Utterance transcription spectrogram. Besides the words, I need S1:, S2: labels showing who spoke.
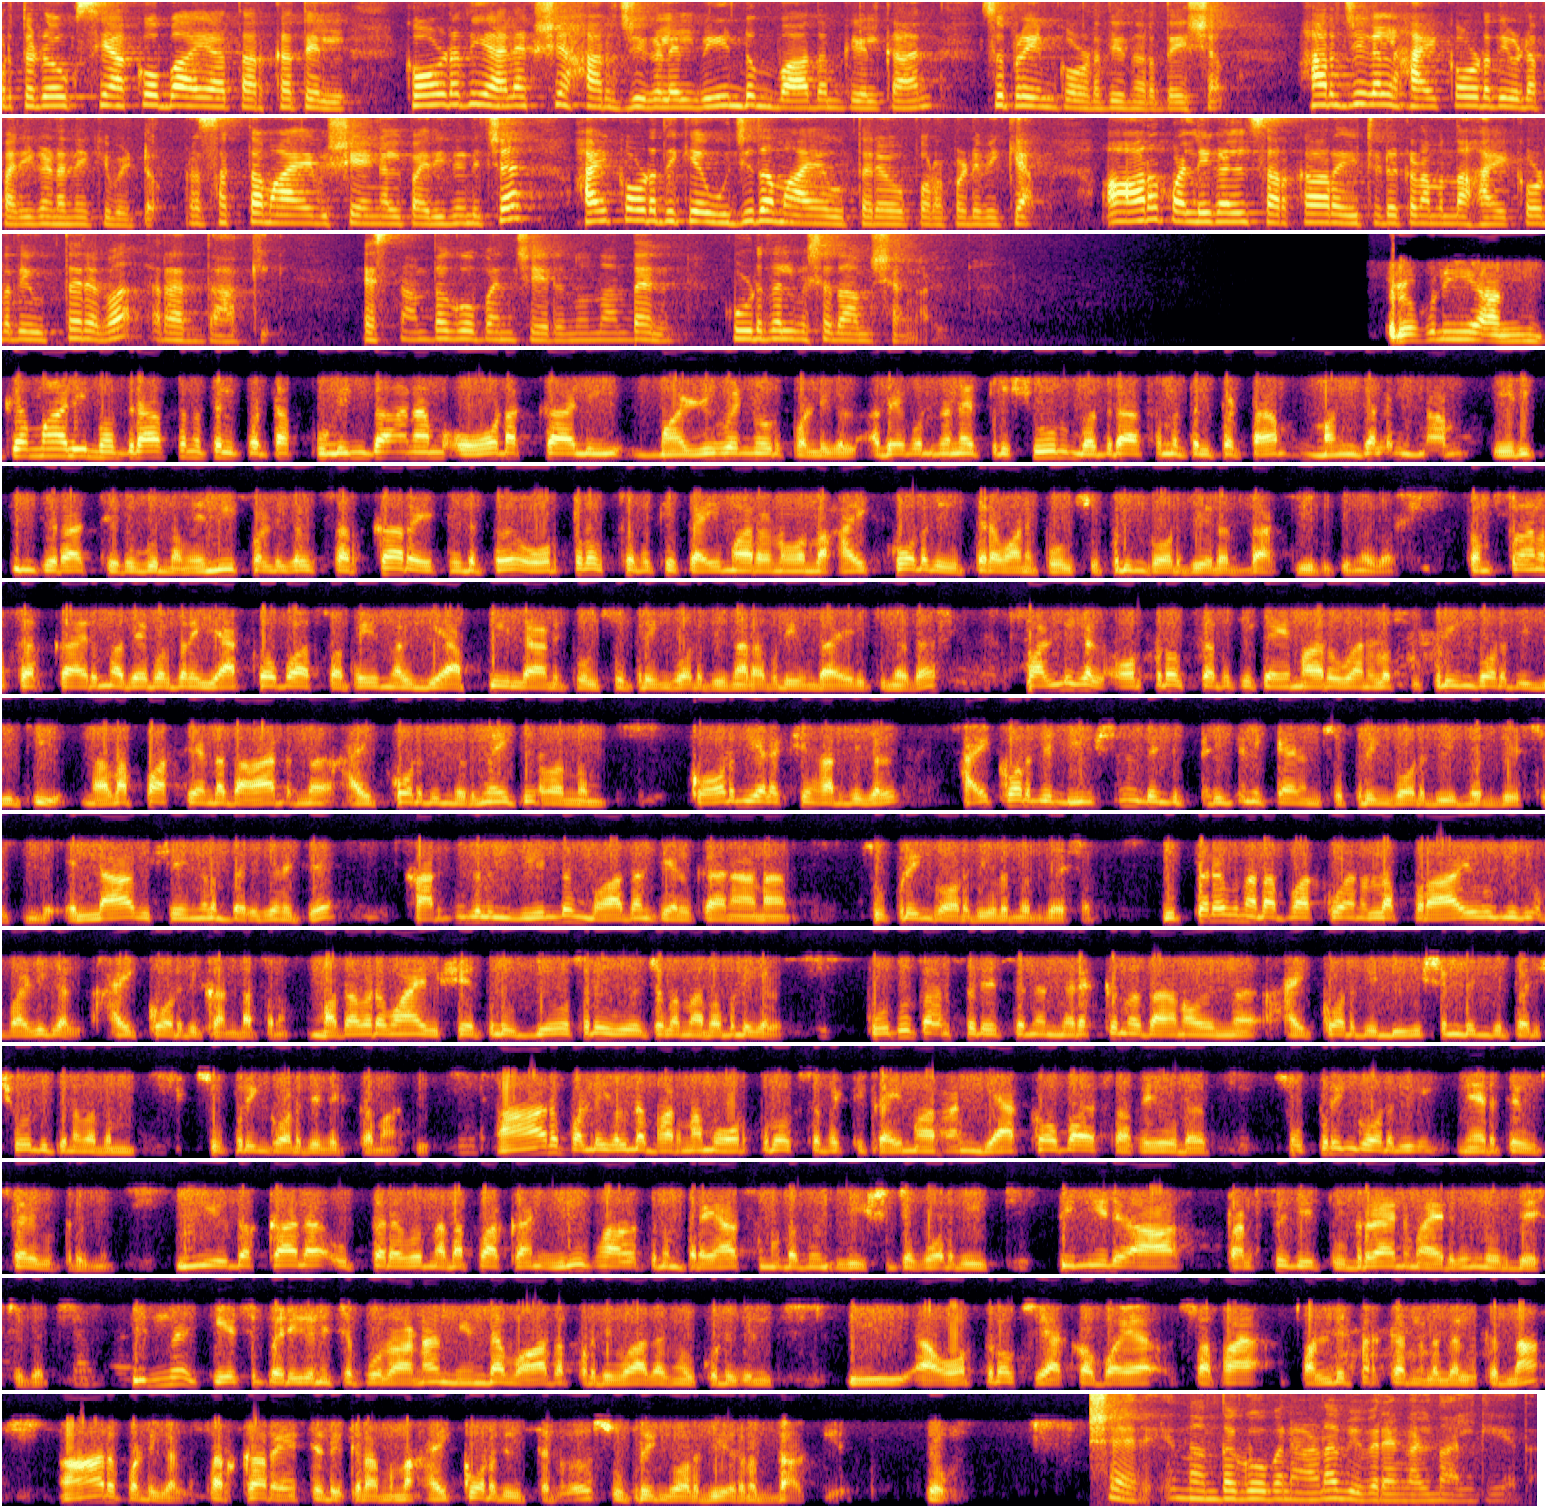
S1: Orthodox Yakobaya തർക്കത്തിൽ കോടതി അലക്ഷ്യ ഹർജികളിൽ വീണ്ടും വാദം കേൾക്കാൻ സുപ്രീം കോടതി നിർദ്ദേശം. ഹർജികൾ ഹൈക്കോടതിയുടെ പരിഗണനയ്ക്ക് വിട്ടു. പ്രസക്തമായ വിഷയങ്ങൾ പരിഗണിച്ച് ഹൈക്കോടതിക്ക് ഉചിതമായ ഉത്തരവ് പുറപ്പെടുവിക്കാം. ആറ് പള്ളികൾ സർക്കാർ ഏറ്റെടുക്കണമെന്ന ഹൈക്കോടതി ഉത്തരവ് റദ്ദാക്കി. എസ്. നന്ദഗോപൻ ചേരുന്നു. നന്ദൻ കൂടുതൽ വിശദാംശങ്ങൾ.
S2: രോഹിണി അങ്കമാലി ഭദ്രാസനത്തിൽപ്പെട്ട പുളിന്താനം ഓടക്കാലി മഴുവന്നൂർ പള്ളികൾ അതേപോലെ തന്നെ തൃശൂർ ഭദ്രാസനത്തിൽപ്പെട്ട മംഗലം ഡാം എരിക്കിഞ്ചിറ ചെറുകുന്നം എന്നീ പള്ളികൾ സർക്കാർ ഏറ്റെടുത്ത് ഓർത്തഡോക്സ് സഭയ്ക്ക് കൈമാറണമെന്ന ഹൈക്കോടതി ഉത്തരവാണ് ഇപ്പോൾ സുപ്രീം കോടതി റദ്ദാക്കിയിരിക്കുന്നത്. സംസ്ഥാന സർക്കാരും അതേപോലെ തന്നെ യാക്കോബ സഭയും നൽകിയ അപ്പീലാണ് ഇപ്പോൾ സുപ്രീം കോടതി നടപടി ഉണ്ടായിരിക്കുന്നത്. പള്ളികൾ ഓർത്തഡോക്സ് സഭയ്ക്ക് കൈമാറുവാനുള്ള സുപ്രീം കോടതി വിധി നടപ്പാക്കേണ്ടത് ആരെന്ന് ഹൈക്കോടതി നിർണയിക്കണമെന്നും കോടതിയലക്ഷ്യ ഹർജികൾ ഹൈക്കോടതി ഡിവിഷൻ ബെഞ്ച് പരിഗണിക്കാനും സുപ്രീം കോടതി നിർദ്ദേശിച്ചിട്ടുണ്ട്. എല്ലാ വിഷയങ്ങളും പരിഗണിച്ച് ഹർജികളിൽ വീണ്ടും വാദം കേൾക്കാനാണ് സുപ്രീം കോടതിയുടെ നിർദ്ദേശം. ഉത്തരവ് നടപ്പാക്കുവാനുള്ള പ്രായോഗിക വഴികൾ ഹൈക്കോടതി കണ്ടെത്തണം. മതപരമായ വിഷയത്തിൽ ഉദ്യോഗസ്ഥരെ ഉപയോഗിച്ചുള്ള നടപടികൾ പൊതു താൽപര്യത്തിന് നിരക്കുന്നതാണോ എന്ന് ഹൈക്കോടതി ഡിവിഷൻ ബെഞ്ച് പരിശോധിക്കണമെന്നും സുപ്രീം കോടതി വ്യക്തമാക്കി. ആറ് പള്ളികളുടെ ഭരണം ഓർത്തഡോക്സ് സഭയ്ക്ക് കൈമാറാൻ യാക്കോബ സഭയോട് സുപ്രീം കോടതി നേരത്തെ ഉത്തരവിട്ടിരുന്നു. ഈ ഇടക്കാല ഉത്തരവ് നടപ്പാക്കാൻ ഇരുഭാഗത്തിനും പ്രയാസമുണ്ടെന്ന് നിരീക്ഷിച്ച കോടതി പിന്നീട് ആ തൽസ്ഥിതി തുടരാനുമായിരുന്നു നിർദ്ദേശിച്ചത്. ഇന്ന് കേസ് പരിഗണിച്ചപ്പോഴാണ് നീണ്ട വാദപ്രതിവാദങ്ങൾക്കൊടുവിൽ ഈ ഓർത്തഡോക്സ് യാക്കോബായ സഭ പള്ളിത്തർക്കം നിലനിൽക്കുന്ന ആറ് പടികൾ സർക്കാർ ഏറ്റെടുക്കണമെന്ന ഹൈക്കോടതി ഉത്തരവ് സുപ്രീം കോടതി റദ്ദാക്കിയത്.
S1: ശരി നന്ദഗോപനാണ് വിവരങ്ങൾ നൽകിയത്.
